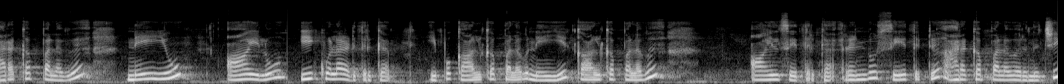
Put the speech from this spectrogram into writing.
அரை கப் அளவு நெய்யும் ஆயிலும் ஈக்குவலாக எடுத்திருக்கேன். இப்போது கால் கப் அளவு நெய் கால் கப் அளவு ஆயில் சேர்த்துருக்கேன். ரெண்டும் சேர்த்துட்டு அரை கப் அளவு இருந்துச்சு.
